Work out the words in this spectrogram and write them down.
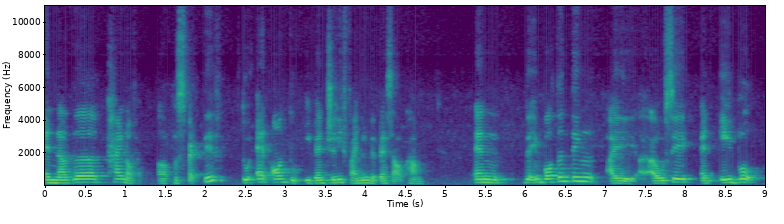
another kind of uh, perspective to add on to eventually finding the best outcome. And the important thing I I would say enable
